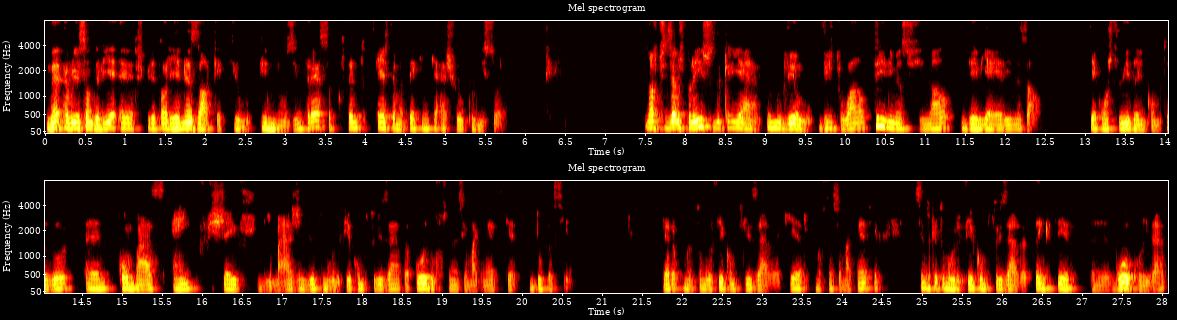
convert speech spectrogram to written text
Na avaliação da via eh, respiratória nasal, que é aquilo que nos interessa, portanto, esta é uma técnica, acho eu, promissora. Nós precisamos, para isso, de criar um modelo virtual tridimensional de via aérea nasal que é construída em computador uh, com base em ficheiros de imagem de tomografia computadorizada ou de ressonância magnética do paciente. Quer uma tomografia computadorizada, quer uma ressonância magnética, sendo que a tomografia computadorizada tem que ter uh, boa qualidade,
